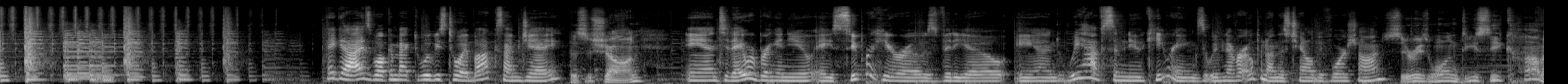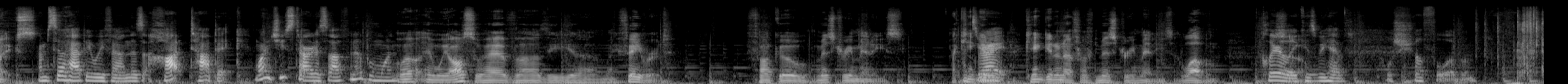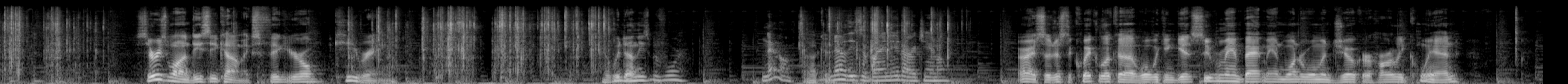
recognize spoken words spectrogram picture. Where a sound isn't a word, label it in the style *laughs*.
Hey guys, welcome back to Wooby's Toy Box. I'm Jay, This is Sean. and today we're bringing you a superheroes video, and we have some new keyrings that we've never opened on this channel before, Sean. Series 1 DC Comics. I'm so happy we found this hot topic. Why don't you start us off and open one? Well, and we also have uh, the uh, my favorite Funko Mystery Minis. I can't That's get right. can't get enough of Mystery Minis. I love them. Clearly, so- because we have a full of them. Series 1 DC Comics figural keyring. Have we done these before? No, Okay. no, these are brand new to our channel. All right, so just a quick look at what we can get: Superman, Batman, Wonder Woman, Joker, Harley Quinn,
